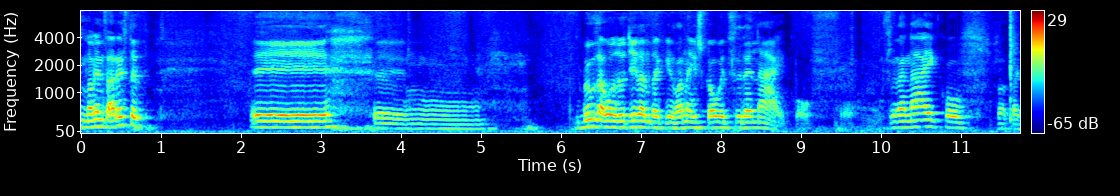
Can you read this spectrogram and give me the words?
No więc Arystyp yy, yy, był założycielem takiej zwanej szkoły Cyrenajków. Cyrenajków, to tak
